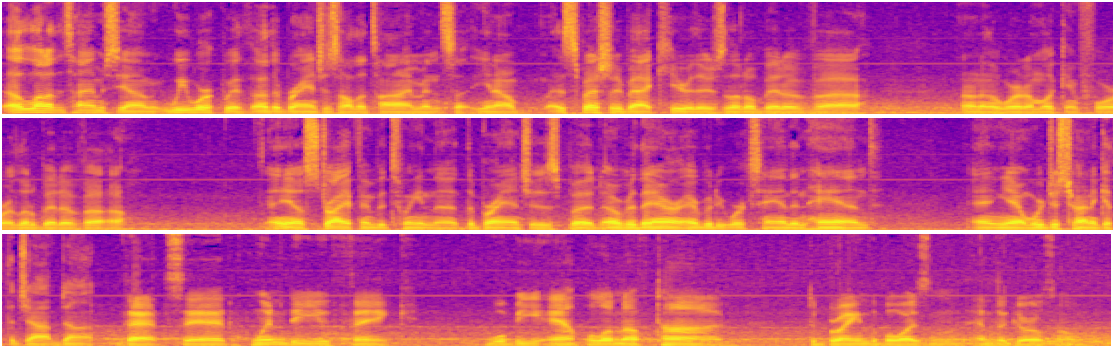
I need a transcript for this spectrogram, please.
A lot of the times, yeah, we work with other branches all the time, and so, you know, especially back here, there's a little bit of uh, I don't know the word I'm looking for. A little bit of uh, you know strife in between the the branches, but over there, everybody works hand in hand, and you know, we're just trying to get the job done. That said, when do you think will be ample enough time to bring the boys and, and the girls home?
